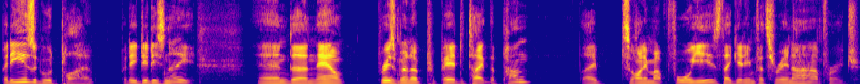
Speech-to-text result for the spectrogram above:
But he is a good player, but he did his knee. And uh, now Brisbane are prepared to take the punt. They sign him up four years. They get him for three and a half for each.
